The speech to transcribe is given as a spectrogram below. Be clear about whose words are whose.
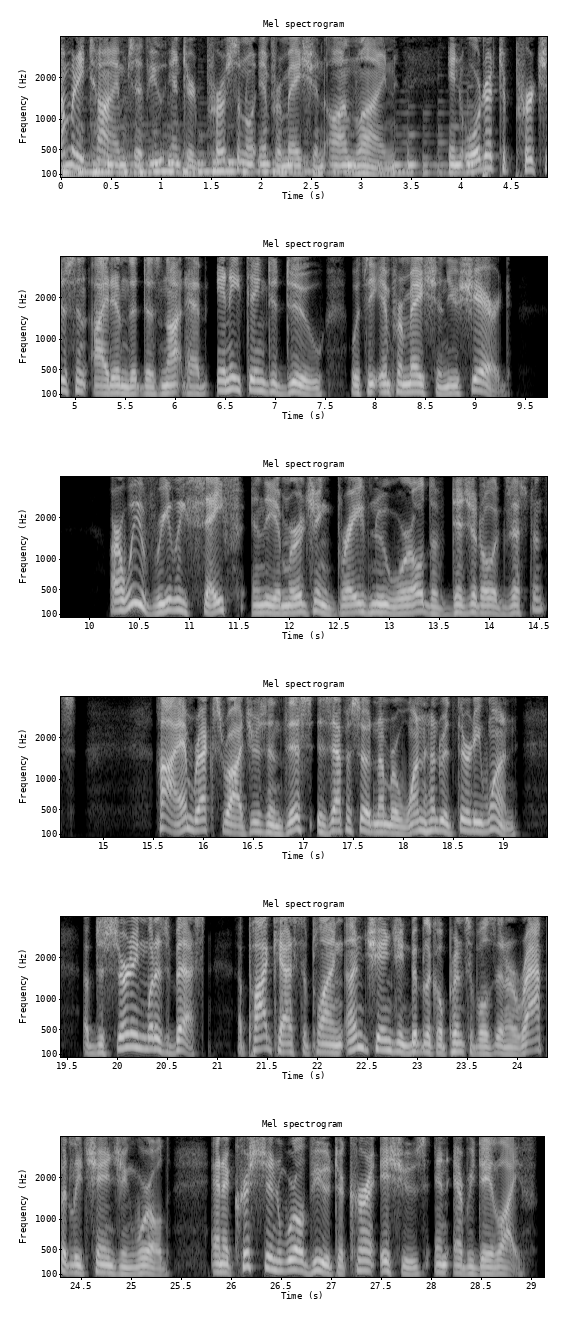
Speaker 1: How many times have you entered personal information online in order to purchase an item that does not have anything to do with the information you shared? Are we really safe in the emerging brave new world of digital existence? Hi, I'm Rex Rogers, and this is episode number 131 of Discerning What is Best, a podcast applying unchanging biblical principles in a rapidly changing world and a Christian worldview to current issues in everyday life.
